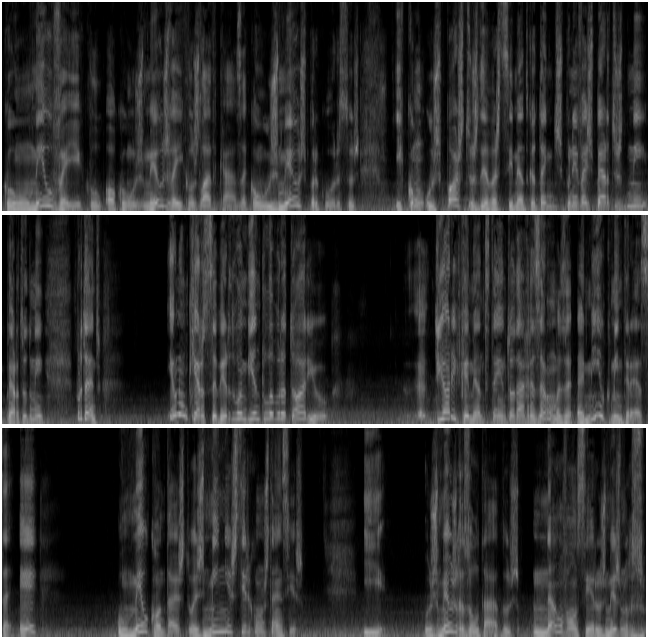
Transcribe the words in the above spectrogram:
com o meu veículo ou com os meus veículos lá de casa, com os meus percursos e com os postos de abastecimento que eu tenho disponíveis perto de mim. Perto de mim. Portanto, eu não quero saber do ambiente de laboratório. Teoricamente têm toda a razão, mas a, a mim o que me interessa é o meu contexto, as minhas circunstâncias. E os meus resultados não vão ser os mesmos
